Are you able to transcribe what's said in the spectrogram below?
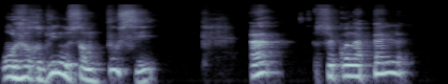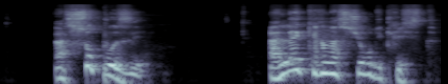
Aujourd'hui, nous sommes poussés à ce qu'on appelle à s'opposer à l'incarnation du Christ.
